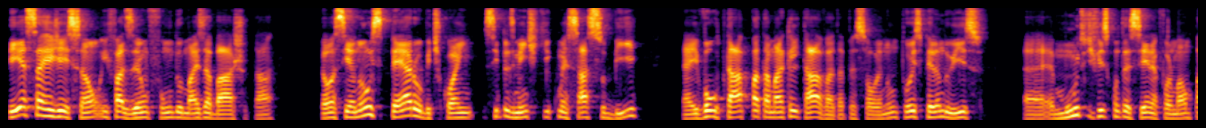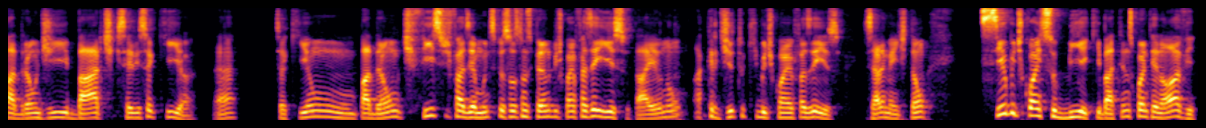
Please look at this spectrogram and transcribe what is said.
ter essa rejeição e fazer um fundo mais abaixo, tá? Então assim, eu não espero o Bitcoin simplesmente que começar a subir né, e voltar para o patamar que ele estava, tá, pessoal? Eu não estou esperando isso. É, é, muito difícil acontecer, né? Formar um padrão de BART, que seria isso aqui, ó, né? Isso aqui é um padrão difícil de fazer. Muitas pessoas estão esperando o Bitcoin fazer isso, tá? Eu não acredito que o Bitcoin vai fazer isso, sinceramente. Então, se o Bitcoin subir aqui, batendo os 49,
